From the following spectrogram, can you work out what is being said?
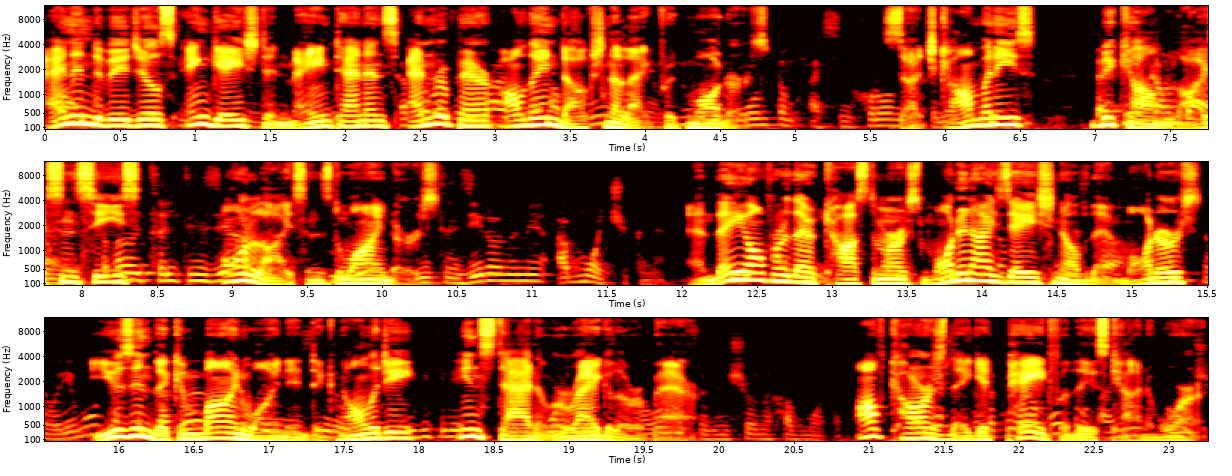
and individuals engaged in maintenance and repair of the induction electric motors. Such companies become licensees or licensed winders. And they offer their customers modernization of their motors using the combined winding technology instead of a regular repair. Of course, they get paid for this kind of work.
